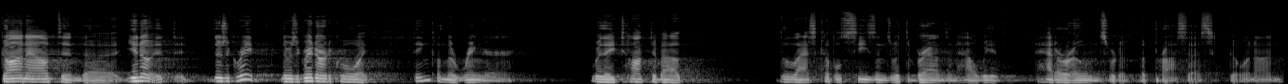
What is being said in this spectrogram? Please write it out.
gone out and uh, you know, it, it, there's a great there was a great article I think on the Ringer where they talked about the last couple seasons with the Browns and how we've had our own sort of the process going on,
